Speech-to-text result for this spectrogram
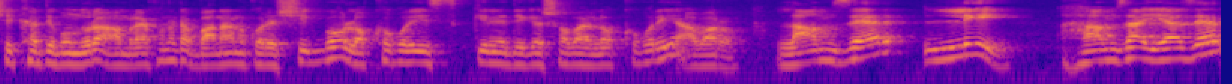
শিক্ষার্থী বন্ধুরা, আমরা এখন একটা বানান করে শিখব। লক্ষ্য করি স্ক্রিনের দিকে সবাই লক্ষ্য করি, আবারও। লামজের লি, হামজা ইয়াজের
